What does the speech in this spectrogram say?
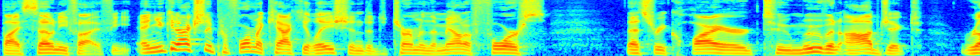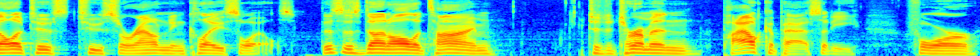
by 75 feet. And you can actually perform a calculation to determine the amount of force that's required to move an object relative to surrounding clay soils. This is done all the time to determine pile capacity for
